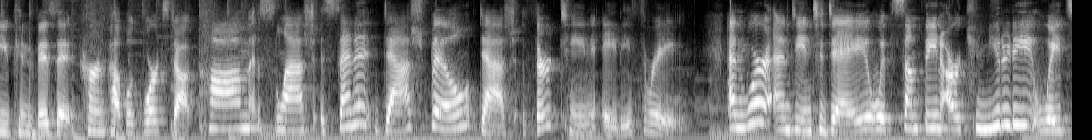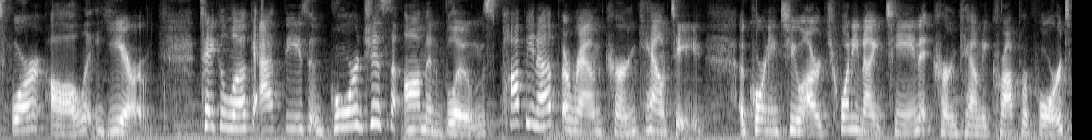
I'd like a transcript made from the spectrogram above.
you can visit kernpublicworks.com slash senate-bill-1383. And we're ending today with something our community waits for all year. Take a look at these gorgeous almond blooms popping up around Kern County. According to our 2019 Kern County Crop Report,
